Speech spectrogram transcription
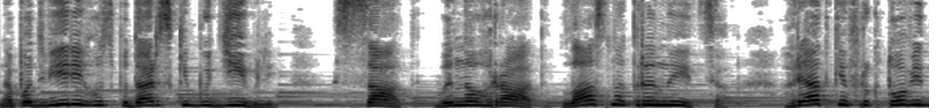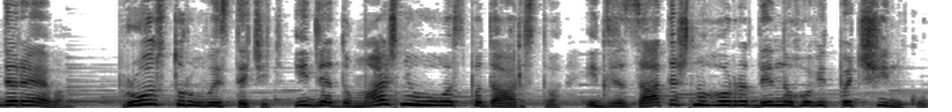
На подвір'ї господарські будівлі, сад, виноград, власна криниця, грядки фруктові дерева. Простору вистачить і для домашнього господарства, і для затишного родинного відпочинку.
